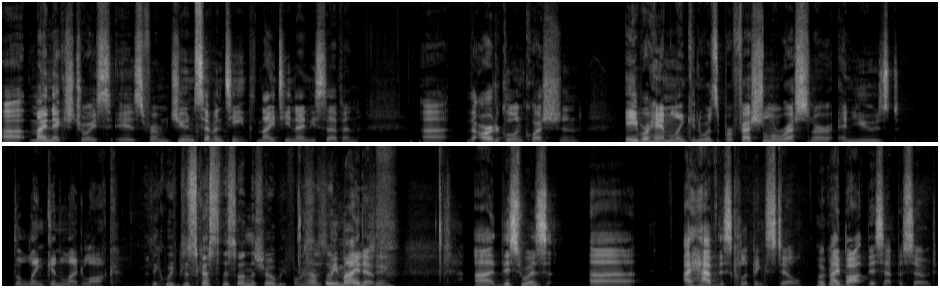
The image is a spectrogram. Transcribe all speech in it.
Uh, my next choice is from June 17th, 1997. Uh, the article in question Abraham Lincoln was a professional wrestler and used the Lincoln leg lock. I think we've discussed this on the show before, haven't we? We might have. Uh, this was. Uh, I have this clipping still. Okay. I bought this episode.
